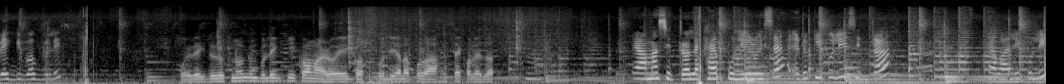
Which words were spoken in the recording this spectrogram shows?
পৰিৱেশ দিৱস বুলি পৰিৱেশ দিৱসনো বুলি কি ক'ম আৰু এই গছপুলি অলপ ৰোৱা হৈছে কলেজত এয়া আমাৰ চিত্ৰলেখাই পুলি ৰুইছে এইটো কি পুলি চিত্ৰ শেৱালি পুলি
